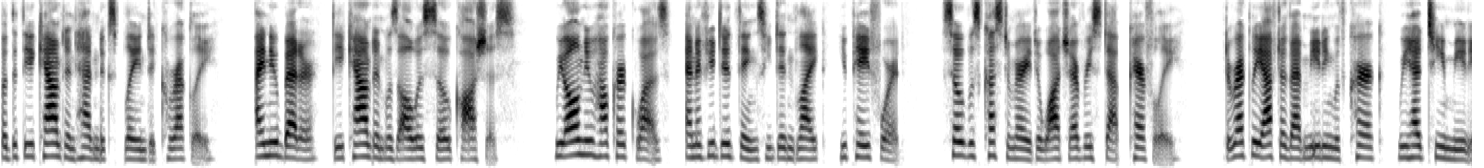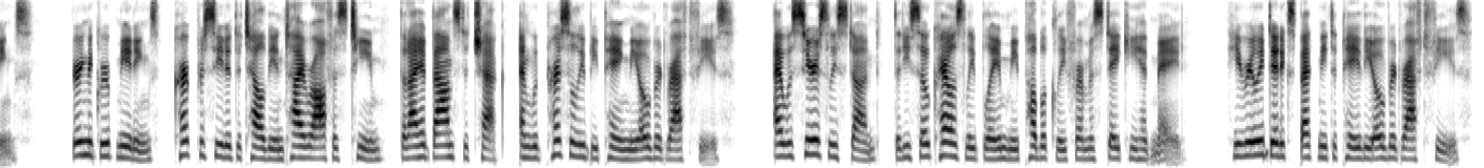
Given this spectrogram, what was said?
but that the accountant hadn't explained it correctly. I knew better, the accountant was always so cautious. We all knew how Kirk was, and if you did things he didn't like, you paid for it so it was customary to watch every step carefully. Directly after that meeting with Kirk, we had team meetings. During the group meetings, Kirk proceeded to tell the entire office team that I had bounced a check and would personally be paying me overdraft fees. I was seriously stunned that he so carelessly blamed me publicly for a mistake he had made. He really did expect me to pay the overdraft fees.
